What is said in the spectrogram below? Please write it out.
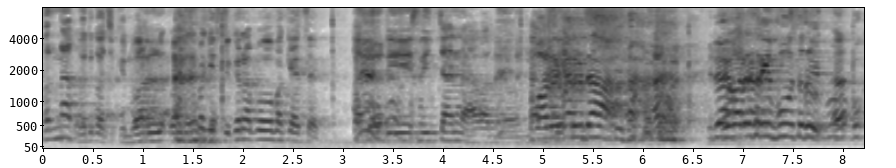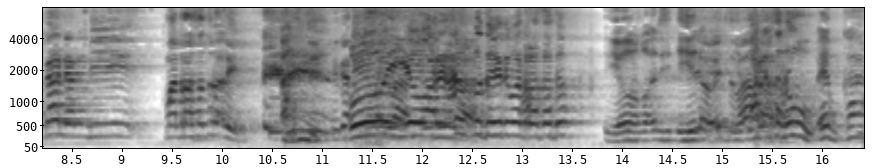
Pernah gue dikocokin warnet warnet pakai speaker apa pakai headset Ada di Selincan lah warnet. Warnet kan udah. Ini warnet seribu seru. Bukan yang di madrasah tuh nih. Oh iya warnet apa tuh itu madrasah tuh? Yo, kok di iya, Iya, itu lah. Warnet seru. Eh bukan.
